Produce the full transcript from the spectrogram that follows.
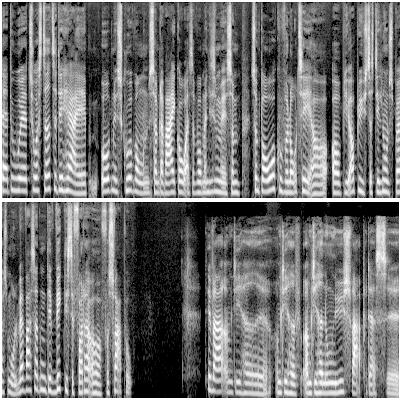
Da du uh, tog afsted til det her uh, åbne skurvogn, som der var i går, altså hvor man ligesom uh, som, som borger kunne få lov til at, at blive oplyst og stille nogle spørgsmål. Hvad var sådan det vigtigste for dig at få svar på? Det var, om de havde, øh, om de havde, om de havde nogle nye svar på deres øh,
